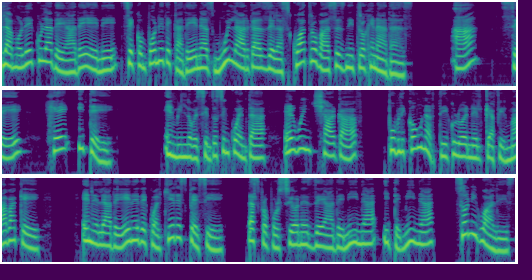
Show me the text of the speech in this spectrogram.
La molécula de ADN se compone de cadenas muy largas de las cuatro bases nitrogenadas, A, C, G y T. En 1950, Erwin Chargaff publicó un artículo en el que afirmaba que, en el ADN de cualquier especie, las proporciones de adenina y temina son iguales,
